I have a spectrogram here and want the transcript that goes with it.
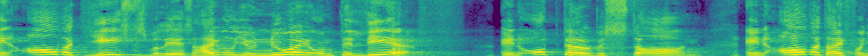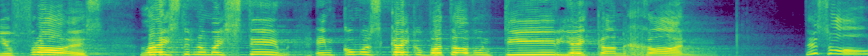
En al wat Jesus wil hê is hy wil jou nooi om te leef en op te hou bestaan. En al wat hy van jou vra is, luister na my stem en kom ons kyk op watter avontuur jy kan gaan. Dis al.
